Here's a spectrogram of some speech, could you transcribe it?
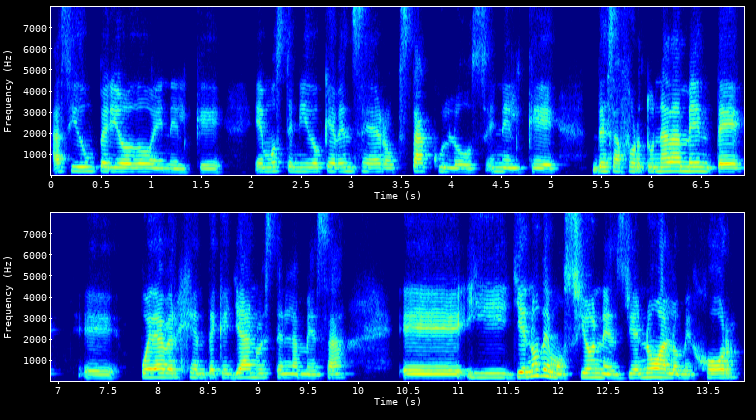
ha sido un periodo en el que hemos tenido que vencer obstáculos, en el que desafortunadamente eh, puede haber gente que ya no esté en la mesa eh, y lleno de emociones, lleno a lo mejor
